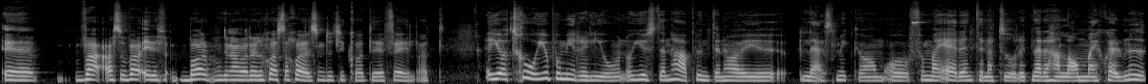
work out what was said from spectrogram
Eh, va, alltså, va, är det bara på grund av religiösa skäl som du tycker att det är fel? Att, Jag tror ju på min religion och just den här punkten har jag ju läst mycket om och för mig är det inte naturligt när det handlar om mig själv. Nu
